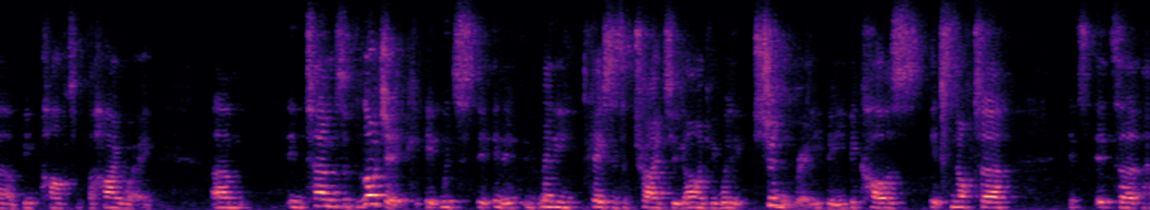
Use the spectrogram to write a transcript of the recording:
uh, be part of the highway. Um, in terms of logic, it would, in, many cases have tried to argue, well, it shouldn't really be because it's not a, it's, it's a,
